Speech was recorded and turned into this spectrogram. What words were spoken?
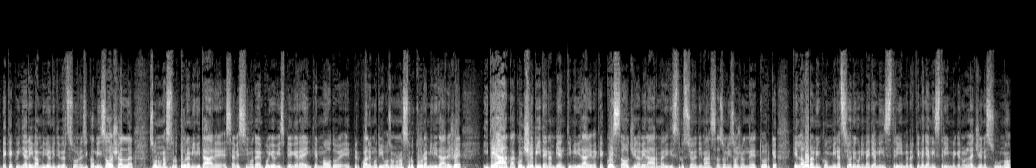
e che quindi arriva a milioni di persone. Siccome i social sono una struttura militare e se avessimo tempo io vi spiegherei in che modo e per quale motivo sono una struttura militare, militare, cioè ideata, concepita in ambienti militari, perché questa oggi è la vera arma di distruzione di massa, sono i social network, che lavorano in combinazione con i media mainstream, perché i media mainstream che non legge nessuno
